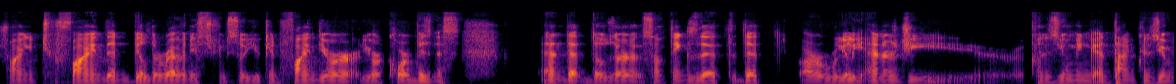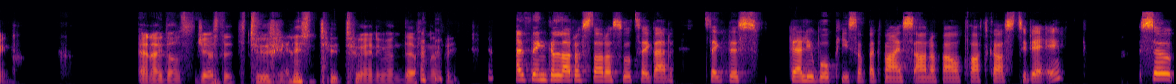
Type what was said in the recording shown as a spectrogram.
trying to find and build a revenue stream so you can find your your core business and that those are some things that that are really energy consuming and time consuming. And i don't suggest it to to, to anyone definitely. I think a lot of startups will take that take this valuable piece of advice out of our podcast today. So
